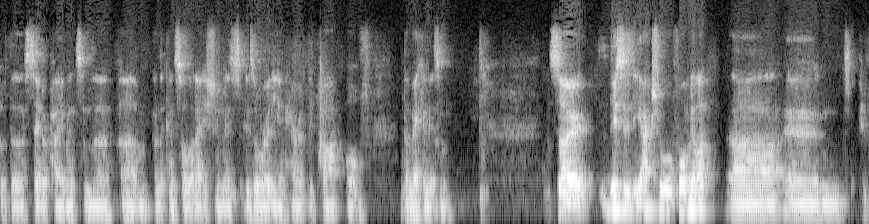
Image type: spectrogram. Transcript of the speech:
of the set of payments and the um, and the consolidation is is already inherently part of the mechanism. So this is the actual formula. Uh, and if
